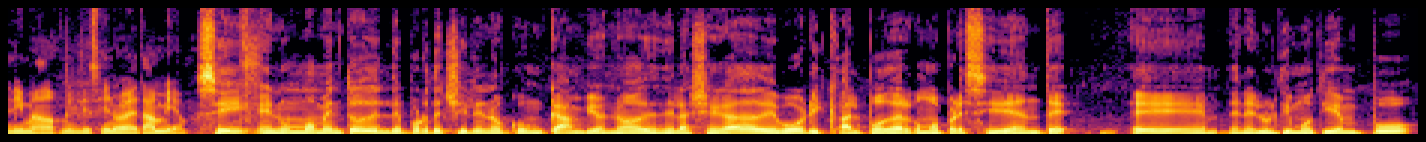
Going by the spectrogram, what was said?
Lima 2019 también. Sí, en un momento del deporte chileno con cambios, ¿no? Desde la llegada de Boric al poder como presidente, en el último tiempo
